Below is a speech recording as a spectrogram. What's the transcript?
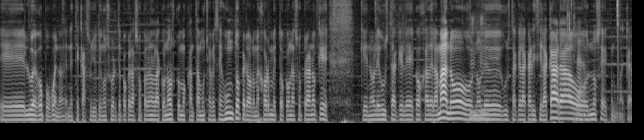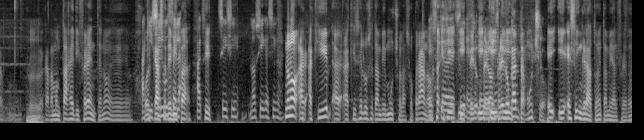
eh, luego, pues bueno, en este caso yo tengo suerte porque la soprano la conozco, hemos cantado muchas veces juntos, pero a lo mejor me toca una soprano que, que no le gusta que le coja de la mano, o no le gusta que le acaricie la cara, o no sé, mm. cada, montaje es diferente, ¿no? Eh, aquí el caso de mi sí. sí, sí, no sigue, sigue. No, no, aquí, aquí se luce también mucho la soprano. pero, Alfredo canta mucho. Y, es ingrato eh, también, Alfredo.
